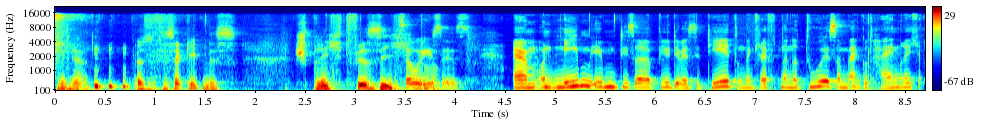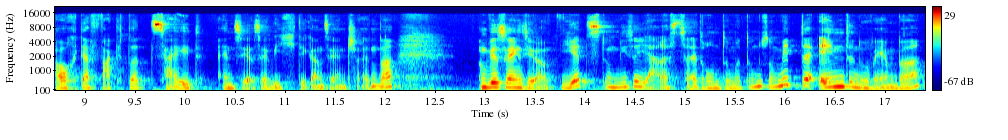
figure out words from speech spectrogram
Ja, also das Ergebnis spricht für sich. So ja. ist es. Ähm, und neben eben dieser Biodiversität und den Kräften der Natur ist am Weingut Heinrich auch der Faktor Zeit ein sehr, sehr wichtiger, ein sehr entscheidender. Und wir sagen es ja, jetzt um diese Jahreszeit rundum und um, so Mitte, Ende November,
